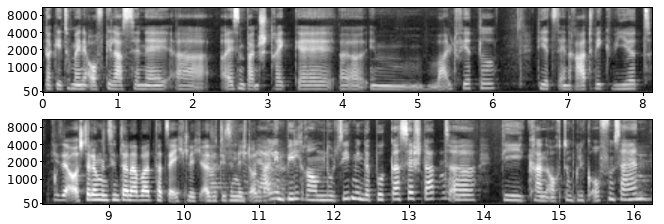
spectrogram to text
Da geht es um eine aufgelassene äh, Eisenbahnstrecke äh, im Waldviertel, die jetzt ein Radweg wird. Diese Ausstellungen sind dann aber tatsächlich, also ja, die, sind nicht online. im Bildraum 07 in der Burggasse statt. Mhm. Äh, die kann auch zum Glück offen sein. Mhm.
